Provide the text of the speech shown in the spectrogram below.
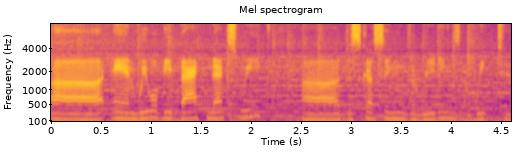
Uh, and we will be back next week uh, discussing the readings of week two.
